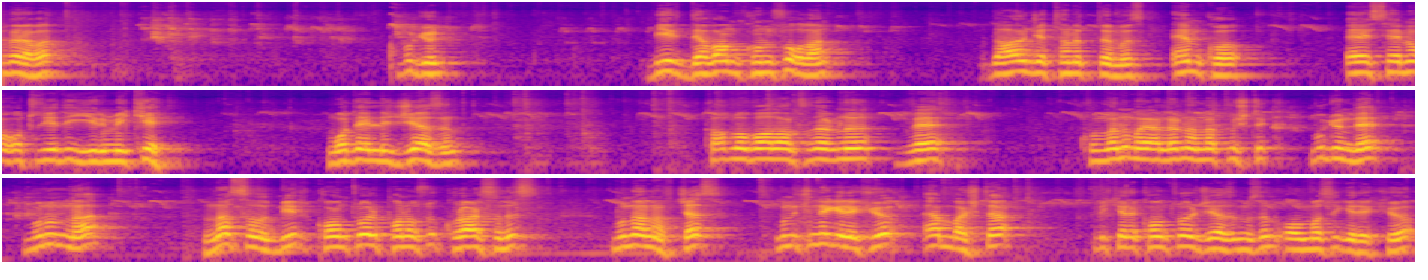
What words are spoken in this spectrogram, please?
merhaba. Bugün bir devam konusu olan daha önce tanıttığımız Emco E ESM3722 modelli cihazın kablo bağlantılarını ve kullanım ayarlarını anlatmıştık. Bugün de bununla nasıl bir kontrol panosu kurarsınız bunu anlatacağız. Bunun için ne gerekiyor? En başta bir kere kontrol cihazımızın olması gerekiyor.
